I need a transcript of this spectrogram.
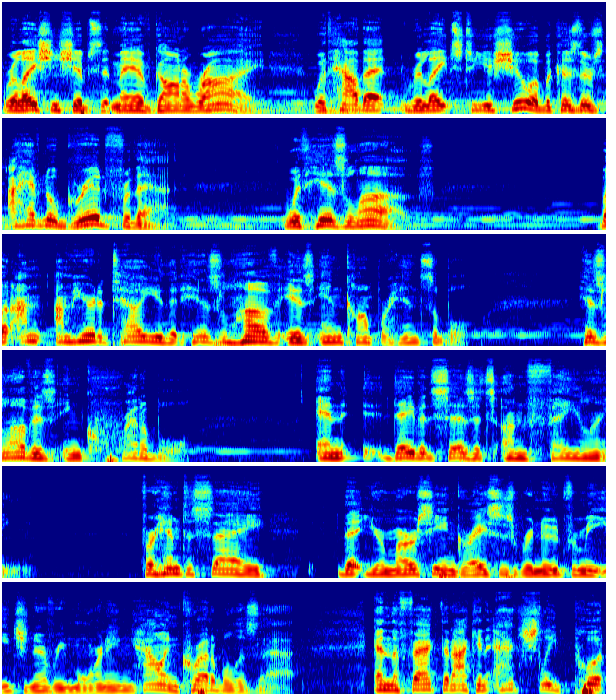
relationships that may have gone awry with how that relates to Yeshua because there's I have no grid for that with his love. But I'm I'm here to tell you that his love is incomprehensible. His love is incredible. And David says it's unfailing. For him to say that your mercy and grace is renewed for me each and every morning, how incredible is that? And the fact that I can actually put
